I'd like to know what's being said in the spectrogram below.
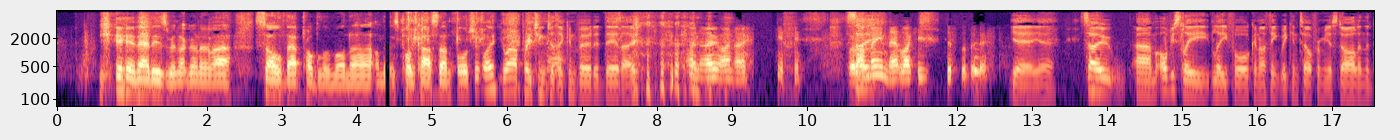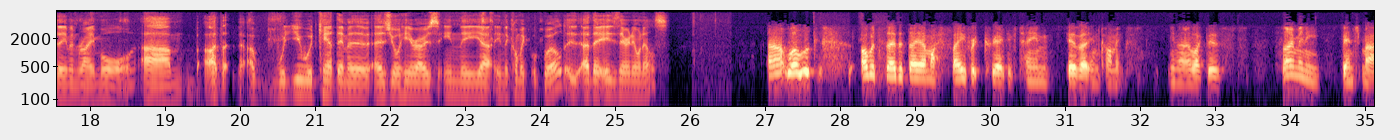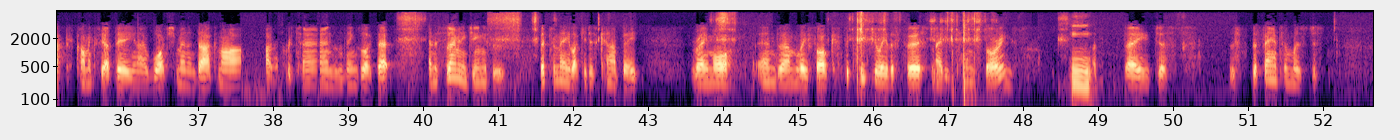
Yeah, that is. We're not going to uh, solve that problem on uh, on this podcast, unfortunately. you are preaching to the converted there, though. I know, I know. but So- I mean that, like he's just the best. Yeah, yeah. So um, obviously Lee Falk, and I think we can tell from your style in the Demon Ray Moore. Um, are the, uh, would you would count them uh, as your heroes in the uh, in the comic book world? Is, are there, is there anyone else? Uh, well, look, I would say that they are my favourite creative team ever in comics. You know, like there's so many benchmark comics out there. You know, Watchmen and Dark Knight Returns and things like that. And there's so many geniuses. But to me, like you just can't beat Ray Moore and um, Lee Falk, particularly the first maybe ten stories. Mm. They just the, the Phantom was just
